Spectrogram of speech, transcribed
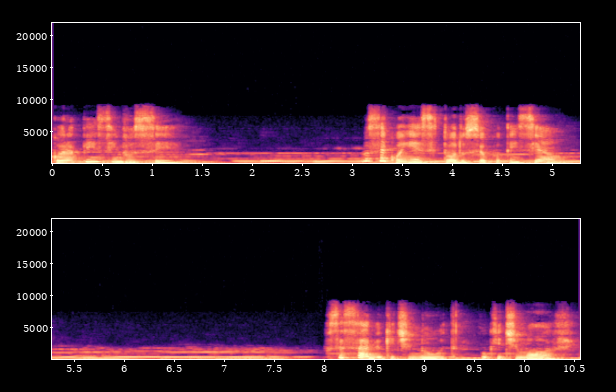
Agora pense em você. Você conhece todo o seu potencial? Você sabe o que te nutre, o que te move?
